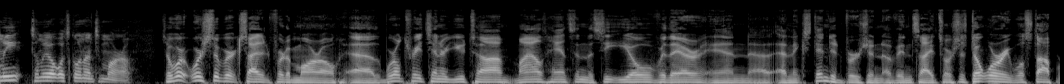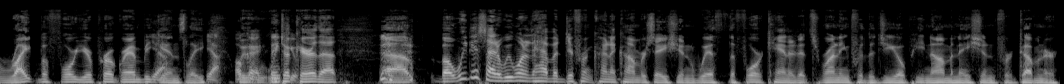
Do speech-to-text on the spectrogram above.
me, tell me about what's going on tomorrow. So we're, we're super excited for tomorrow. Uh, World Trade Center, Utah. Miles Hansen, the CEO over there, and uh, an extended version of Inside Sources. Don't worry, we'll stop right before your program begins, Lee. Yeah. We- Okay. we, Thank took you. care of that. Uh, but we decided we wanted to have a different kind of conversation with the four candidates running for the GOP nomination for governor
